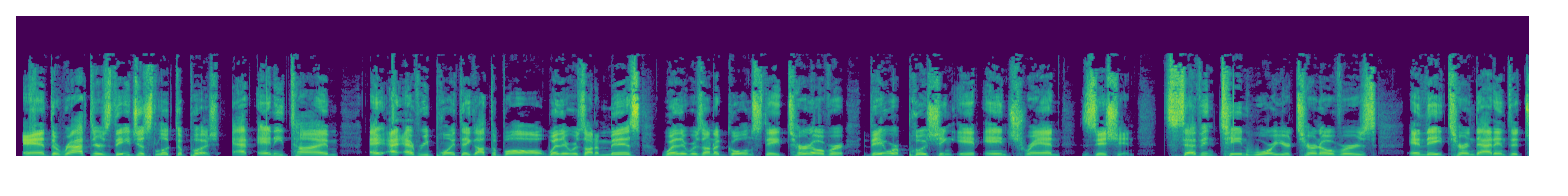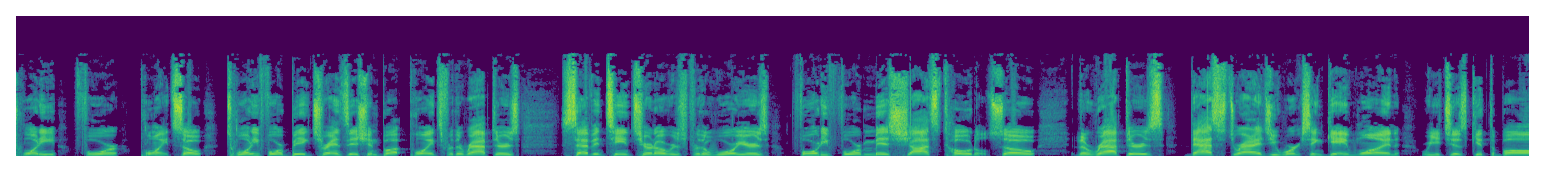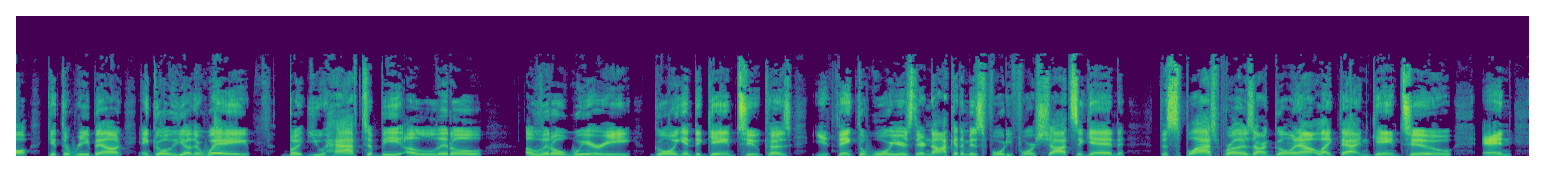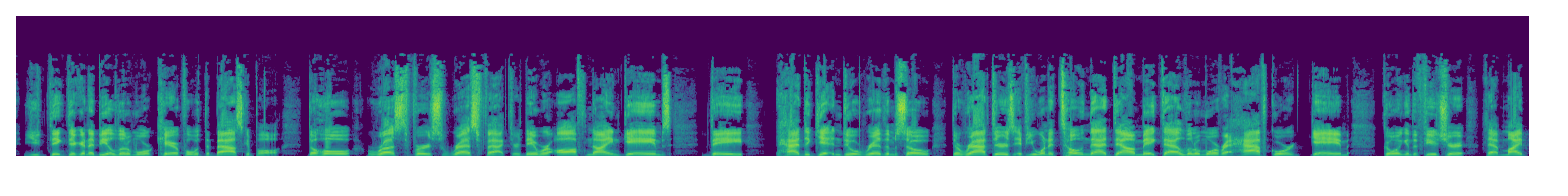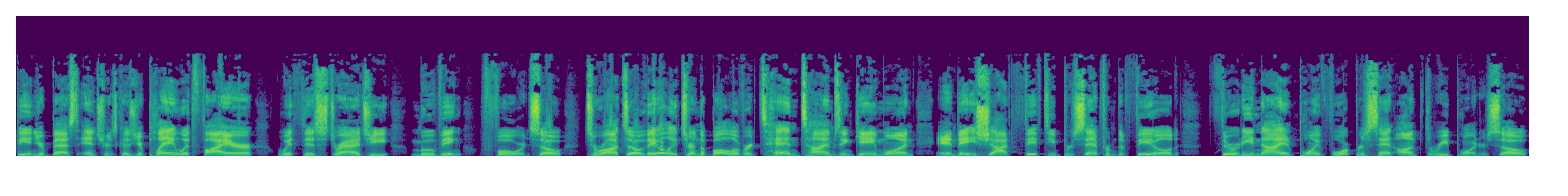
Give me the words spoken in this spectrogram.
And the Raptors, they just looked to push at any time. At every point they got the ball, whether it was on a miss, whether it was on a Golden State turnover, they were pushing it in transition. 17 Warrior turnovers, and they turned that into 24 points. So 24 big transition points for the Raptors, 17 turnovers for the Warriors, 44 missed shots total. So the Raptors, that strategy works in game one where you just get the ball, get the rebound, and go the other way. But you have to be a little a little weary going into game two because you think the Warriors, they're not going to miss 44 shots again. The Splash Brothers aren't going out like that in game two, and you think they're going to be a little more careful with the basketball. The whole rust versus rest factor. They were off nine games. They had to get into a rhythm. So the Raptors, if you want to tone that down, make that a little more of a half court game going in the future, that might be in your best interest because you're playing with fire with this strategy moving forward. So Toronto, they only turned the ball over 10 times in game one, and they shot 50% from the field, 39.4% on three pointers. So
